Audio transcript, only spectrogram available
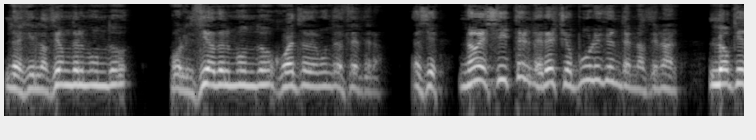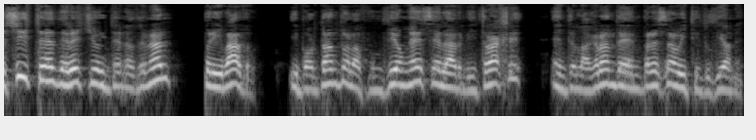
legislación del mundo, policía del mundo, jueces del mundo, etcétera. Es decir, no existe el derecho público internacional. Lo que existe es derecho internacional privado y por tanto la función es el arbitraje entre las grandes empresas o instituciones.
